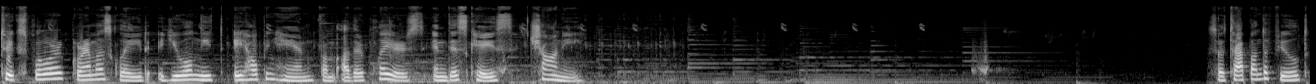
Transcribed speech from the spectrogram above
To explore Grandma's Glade, you will need a helping hand from other players, in this case, Johnny. So tap on the field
